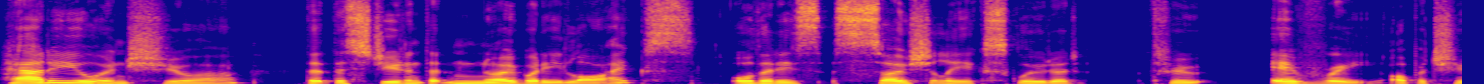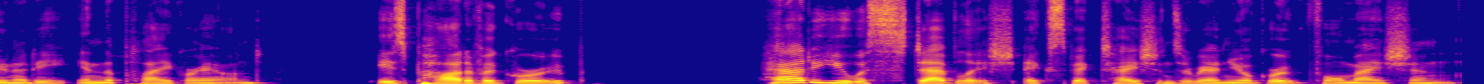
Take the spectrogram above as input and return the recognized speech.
How do you ensure that the student that nobody likes or that is socially excluded through every opportunity in the playground is part of a group? How do you establish expectations around your group formation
